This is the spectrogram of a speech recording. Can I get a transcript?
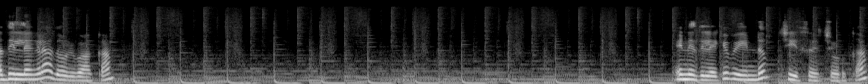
അതില്ലെങ്കിൽ അത് ഒഴിവാക്കാം. ഇനി ഇതിലേക്ക് വീണ്ടും ചീസ് വെച്ച് കൊടുക്കാം.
